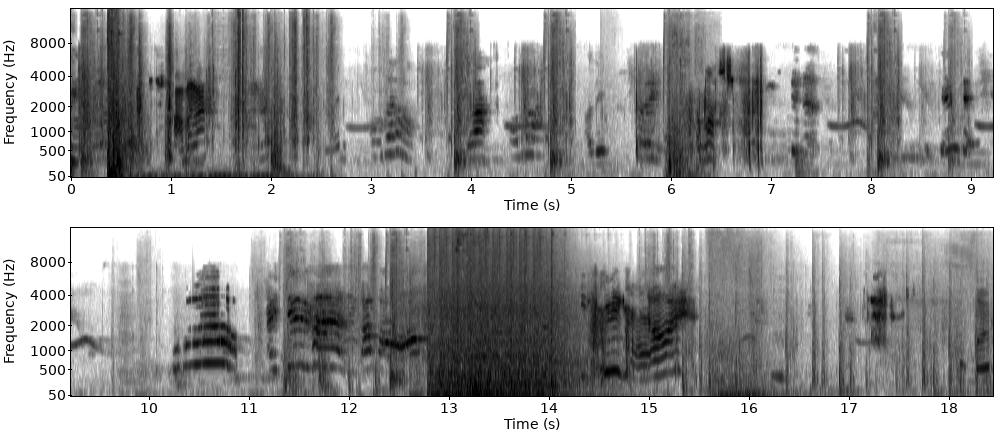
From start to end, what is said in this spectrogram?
เอ้ยบึ้ม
